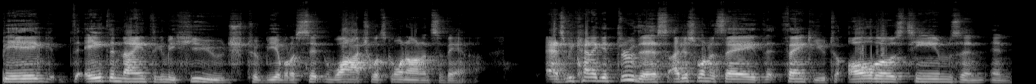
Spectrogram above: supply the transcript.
big, the eighth and ninth are going to be huge to be able to sit and watch what's going on in Savannah. As we kind of get through this, I just want to say that thank you to all those teams and and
